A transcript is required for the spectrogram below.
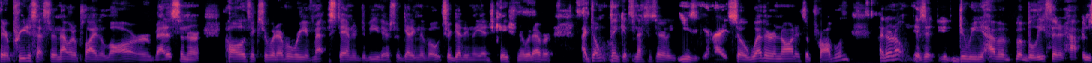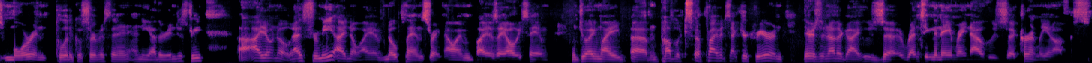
their predecessor, and that would apply to law or medicine or politics or whatever, where you've met the standard to be there. So getting the votes or getting the education or whatever, I don't think it's necessarily easy. And I, so whether or not it's a problem, I don't know. Is it? Do we have a, a belief that it happens more in political service than in any other industry? Uh, I don't know. As for me, I know I have no plans right now. I'm, as I always say, I'm enjoying my um, public, uh, private sector career, and there's another guy who's uh, renting the name right now, who's uh, currently in office.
